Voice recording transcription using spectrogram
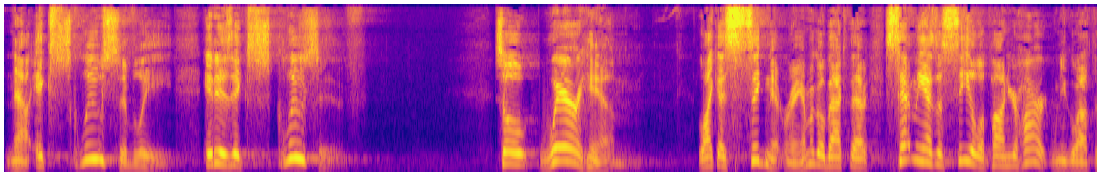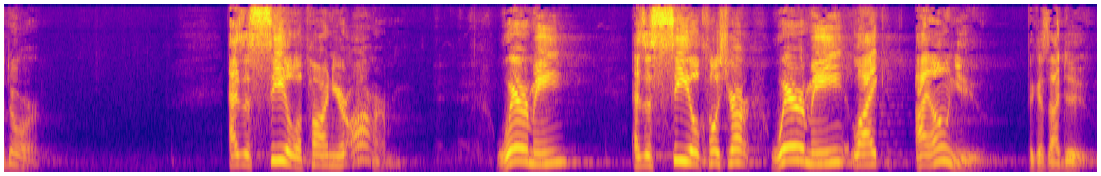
now, exclusively. It is exclusive. So wear him like a signet ring. I'm going to go back to that. Set me as a seal upon your heart when you go out the door, as a seal upon your arm. Wear me as a seal close to your heart. Wear me like I own you because I do.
